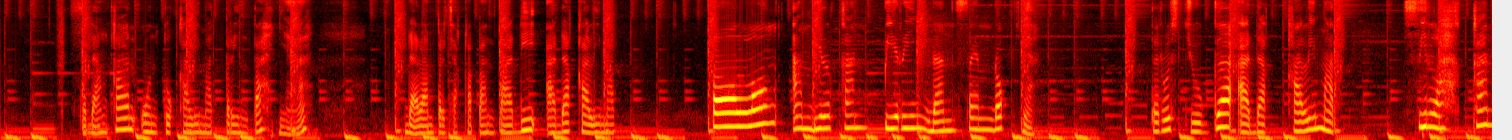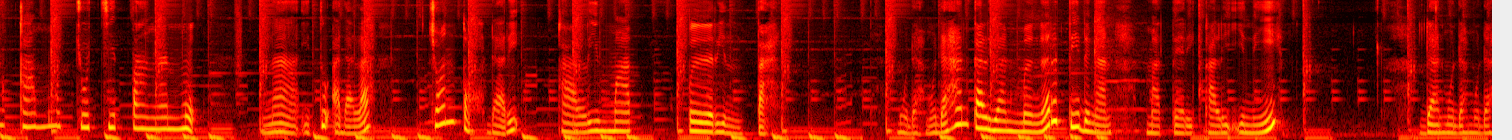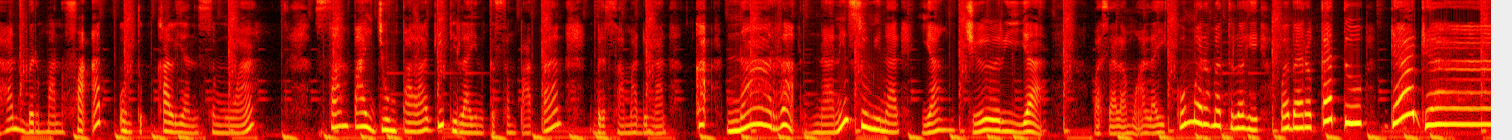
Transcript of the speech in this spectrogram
Sedangkan untuk kalimat perintahnya dalam percakapan tadi ada kalimat tolong ambilkan piring dan sendoknya. Terus juga ada kalimat silahkan kamu cuci tanganmu. Nah, itu adalah contoh dari kalimat perintah. Mudah-mudahan kalian mengerti dengan materi kali ini, dan mudah-mudahan bermanfaat untuk kalian semua. Sampai jumpa lagi di lain kesempatan bersama dengan Kak Nara Nani Suminar yang ceria. Wassalamualaikum warahmatullahi wabarakatuh. Dadah.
